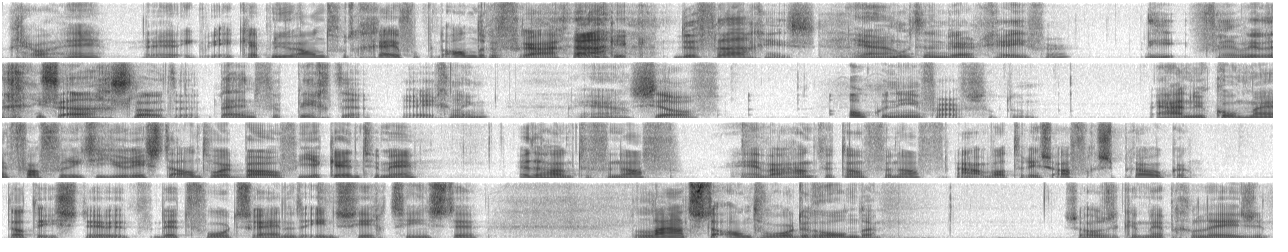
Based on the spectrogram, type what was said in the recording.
Hè? Eh, Ik, ik heb nu antwoord gegeven op een andere vraag, denk ik. De vraag is, Ja. moet een werkgever die vrijwillig is aangesloten bij een verplichte regeling Ja. zelf ook een invaarverzoek doen? ja, nu komt mijn favoriete juristenantwoord boven. Je kent hem, hè? Het hangt er vanaf. En waar hangt het dan vanaf? Nou, wat er is afgesproken. Dat is de, het voortschrijdend inzicht sinds de laatste antwoordenronde. Zoals ik hem heb gelezen.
